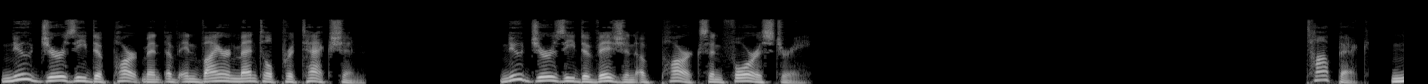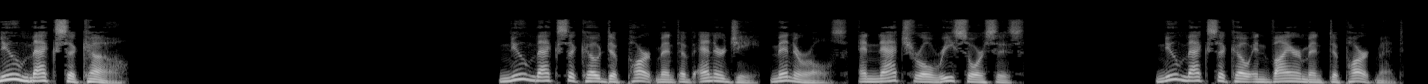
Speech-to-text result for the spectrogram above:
New Jersey Department of Environmental Protection. New Jersey Division of Parks and Forestry. New Mexico New Mexico Department of Energy, Minerals, and Natural Resources. New Mexico Environment Department.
